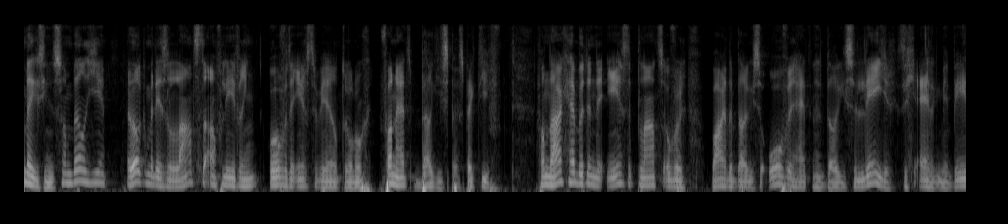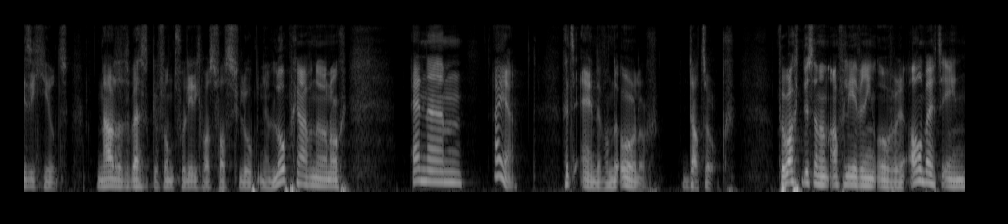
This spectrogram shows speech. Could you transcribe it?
bij Geschiedenis van België en welkom bij deze laatste aflevering over de Eerste Wereldoorlog vanuit Belgisch perspectief. Vandaag hebben we het in de eerste plaats over waar de Belgische overheid en het Belgische leger zich eigenlijk mee bezig hield nadat het westelijke front volledig was vastgelopen in een loopgravenoorlog. En, ehm, ah ja, het einde van de oorlog. Dat ook. Verwacht dus dan een aflevering over Albert I,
